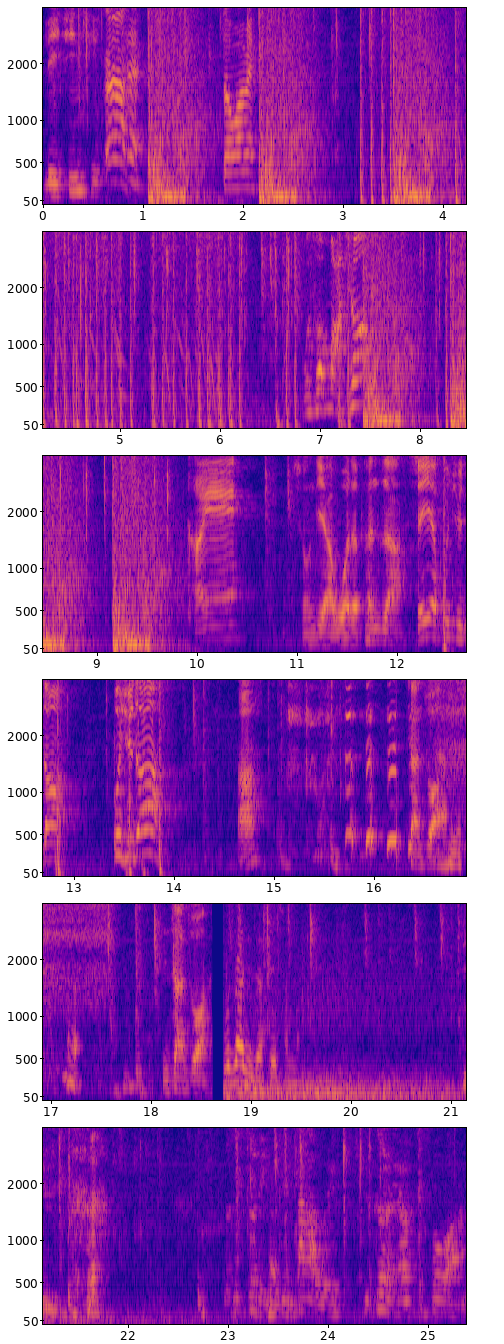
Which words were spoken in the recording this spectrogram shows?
李青青。哎，在外面。我操，马枪！可以。兄弟啊，我的喷子啊，谁也不许动，不许动！啊！站住啊！你站住啊！不知道你在说什么。不是这里有点大，我一个人要说完。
